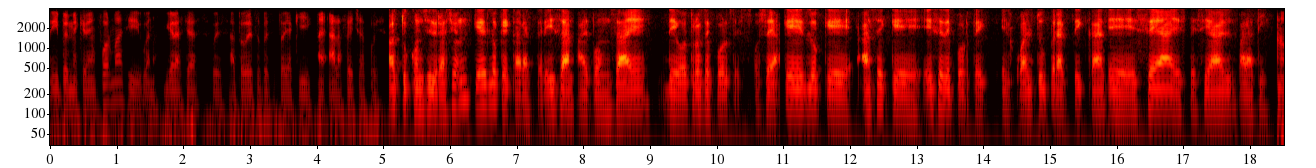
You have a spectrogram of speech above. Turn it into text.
y pues me quedé en formas y bueno, gracias pues a todo eso pues estoy aquí a, a la fecha pues. A tu consideración, ¿qué es lo que caracteriza al Ponzae de otros deportes? O sea, ¿qué es lo que hace que ese deporte el cual tú practicas eh, sea especial para ti? Bueno,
